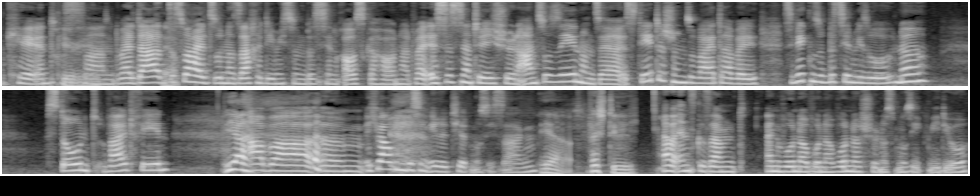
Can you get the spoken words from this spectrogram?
Okay, interessant. Weil da, das war halt so eine Sache, die mich so ein bisschen rausgehauen hat. Weil es ist natürlich schön anzusehen und sehr ästhetisch und so weiter, weil sie wirken so ein bisschen wie so, ne, stoned Waldfeen. Ja. Aber ähm, ich war auch ein bisschen irritiert, muss ich sagen. Ja, verstehe ich. Aber insgesamt ein wunder, wunder, wunderschönes Musikvideo.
